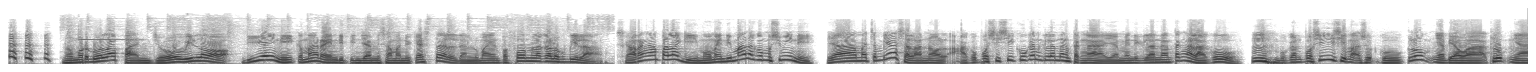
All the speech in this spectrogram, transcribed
Nomor 28, Joe Willock. Dia ini kemarin dipinjami sama Newcastle dan lumayan perform lah kalau aku bilang. Sekarang apa lagi? Mau main di mana kau musim ini? Ya macam biasa lah nol. Aku posisiku kan gelandang tengah, ya main di gelandang tengah lah aku. Hmm, bukan posisi maksudku. Klubnya biawa, klubnya.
